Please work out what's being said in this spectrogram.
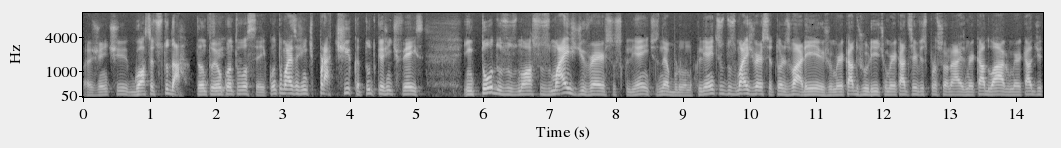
A gente gosta de estudar, tanto eu quanto você. E quanto mais a gente pratica tudo que a gente fez em todos os nossos mais diversos clientes, né, Bruno? Clientes dos mais diversos setores, varejo, mercado jurídico, mercado de serviços profissionais, mercado agro, mercado de,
